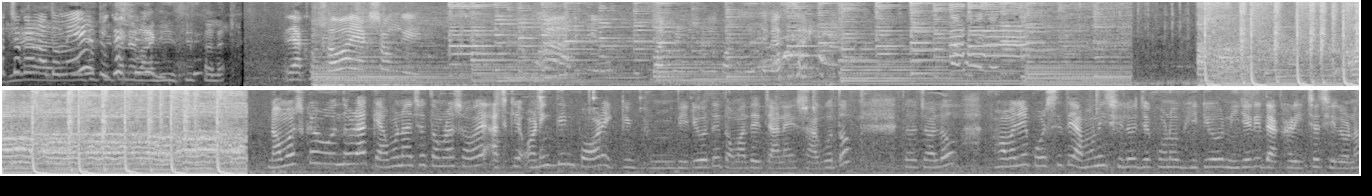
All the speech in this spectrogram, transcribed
করছ কেন তুমি? দেখো সবাই একসঙ্গে। নমস্কার কেমন আছো তোমরা সবাই? আজকে অনেক দিন পর একটি ভিডিওতে তোমাদের জানায় স্বাগত। তো চলো, সমাজের পরিস্থিতি এমনই ছিল যে কোনো ভিডিও নিজেরই দেখার ইচ্ছা ছিল না।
